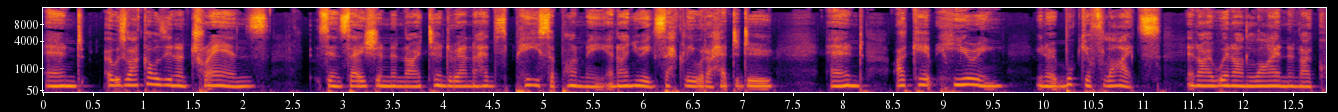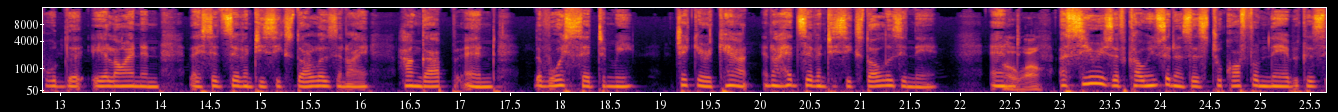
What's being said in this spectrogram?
and it was like I was in a trance sensation and I turned around and I had this peace upon me and I knew exactly what I had to do. And I kept hearing, you know, book your flights. And I went online and I called the airline and they said $76 and I hung up and the voice said to me, check your account. And I had $76 in there. And Oh, wow. a series of coincidences took off from there because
